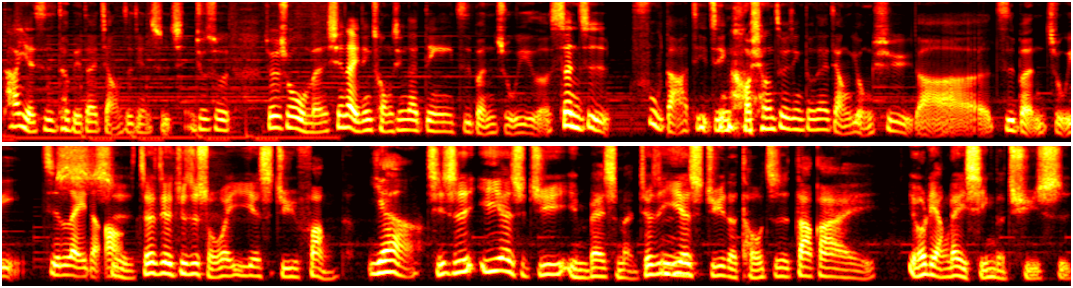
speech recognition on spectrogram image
他也是特别在讲这件事情，就是就是说，我们现在已经重新在定义资本主义了，甚至富达基金 好像最近都在讲永续的资本主义之类的啊。是，这就就是所谓 ESG fund。Yeah，其实 ESG investment 就是 ESG 的投资，大概有两类新的趋势。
